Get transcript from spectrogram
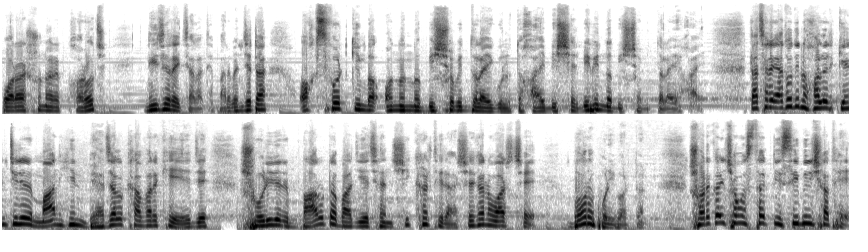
পড়াশোনার খরচ নিজেরাই চালাতে পারবেন, যেটা অক্সফোর্ড কিংবা অন্যান্য বিশ্ববিদ্যালয়গুলোতে হয়, বিশ্বের বিভিন্ন বিশ্ববিদ্যালয়ে হয়। তাছাড়া এতদিন হলের ক্যান্টিনের মানহীন ভেজাল খাবার খেয়ে যে শরীরের বারোটা বাজিয়েছেন শিক্ষার্থীরা, সেখানেও আসছে বড় পরিবর্তন। সরকারি সংস্থা টিসিবির সাথে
